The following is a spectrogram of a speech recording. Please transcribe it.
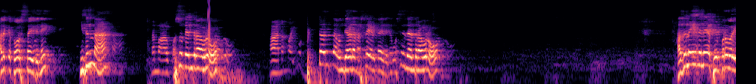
ಅದಕ್ಕೆ ತೋರಿಸ್ತಾ ಇದ್ದೀನಿ. ಇದನ್ನ ನಮ್ಮ ವಸುಧೇಂದ್ರ ಅವರು ಆ, ನಮ್ಮ ಬಿಟ್ಟಂತ ಒಂದೆರಡನ್ನ ನಷ್ಟ ಹೇಳ್ತಾ ಇದ್ದೇನೆ. ವಸುಧೇಂದ್ರ ಅವರು ಹದಿನೈದನೇ ಫೆಬ್ರವರಿ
